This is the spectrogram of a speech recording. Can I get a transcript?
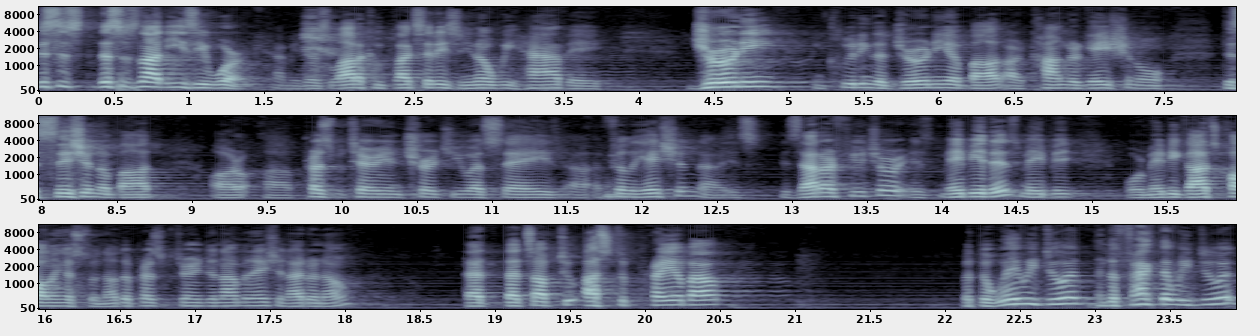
this is, this is not easy work. I mean, there's a lot of complexities. You know, we have a journey, including the journey about our congregational decision about our uh, Presbyterian Church USA uh, affiliation. Uh, is, is that our future? Is, maybe it is. Maybe or maybe God's calling us to another Presbyterian denomination. I don't know. That, that's up to us to pray about. But the way we do it and the fact that we do it,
